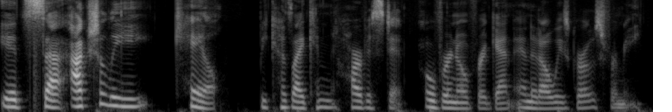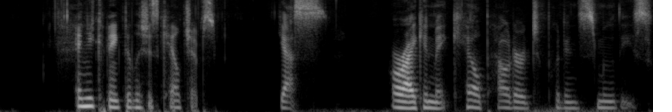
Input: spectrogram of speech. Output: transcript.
it's uh, actually kale because I can harvest it over and over again and it always grows for me. And you can make delicious kale chips. Yes. Or I can make kale powder to put in smoothies.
